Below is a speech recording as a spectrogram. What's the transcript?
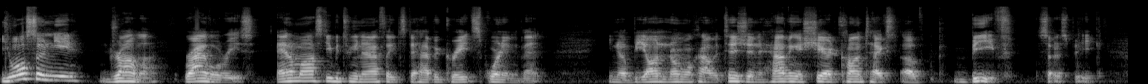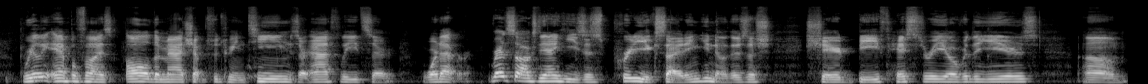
You also need drama, rivalries, animosity between athletes to have a great sporting event. You know, beyond normal competition, having a shared context of beef, so to speak, really amplifies all the matchups between teams or athletes or whatever. Red Sox Yankees is pretty exciting. You know, there's a sh- shared beef history over the years. Um,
